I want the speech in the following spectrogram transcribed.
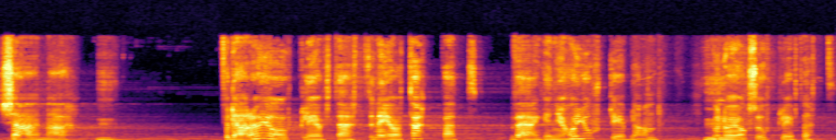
kärna. Mm. För där har jag upplevt att när jag har tappat vägen, jag har gjort det ibland, mm. men då har jag också upplevt att,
